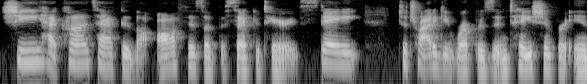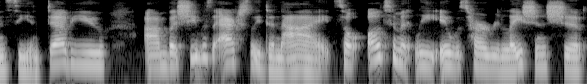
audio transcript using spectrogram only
she had contacted the Office of the Secretary of State to try to get representation for NCNW, um, but she was actually denied. So, ultimately, it was her relationship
